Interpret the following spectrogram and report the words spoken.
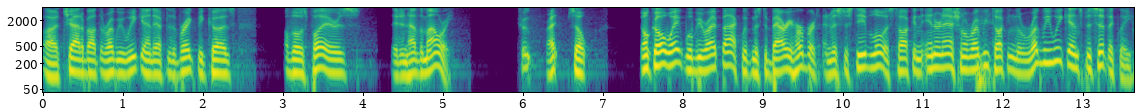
uh, chat about the rugby weekend after the break because of those players they didn't have the Maori. True. Right? So don't go away. We'll be right back with Mr. Barry Herbert and Mr. Steve Lewis talking international rugby, talking the rugby weekend specifically,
